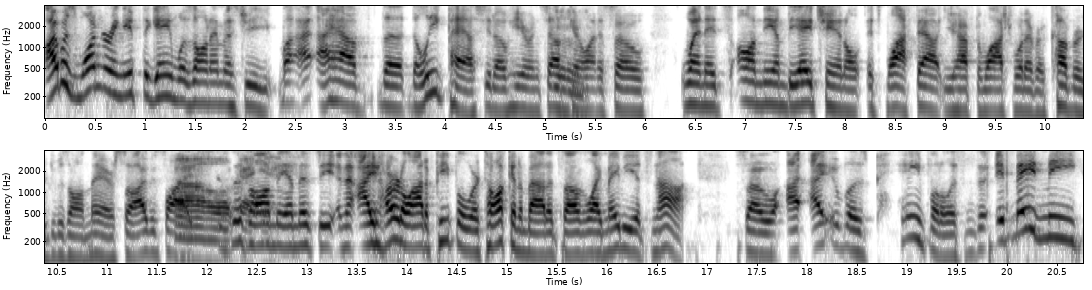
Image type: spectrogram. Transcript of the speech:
I was wondering if the game was on MSG. I, I have the the league pass, you know, here in South mm. Carolina. So when it's on the NBA channel, it's blocked out. You have to watch whatever coverage was on there. So I was like, oh, is this on the MSG? And I heard a lot of people were talking about it. So I was like, maybe it's not. So I, I it was painful to listen to. It made me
